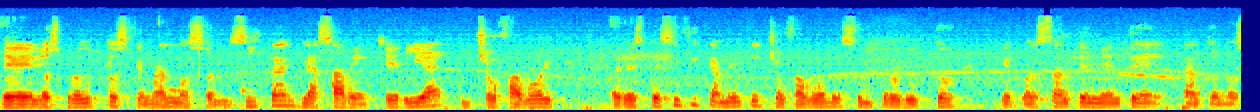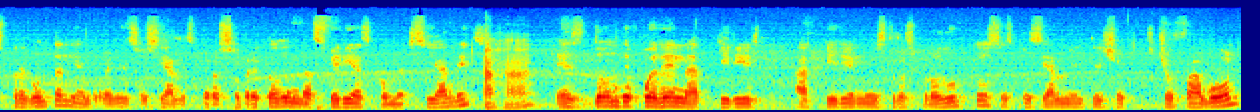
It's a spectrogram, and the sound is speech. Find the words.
de los productos que más nos solicitan, ya saben, Gería y Chofabol, pero específicamente Chofabol es un producto que constantemente tanto nos preguntan en redes sociales, pero sobre todo en las ferias comerciales, es donde pueden adquirir, adquirir nuestros productos, especialmente Chofabol.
